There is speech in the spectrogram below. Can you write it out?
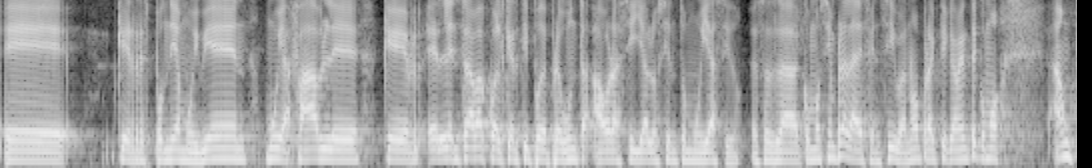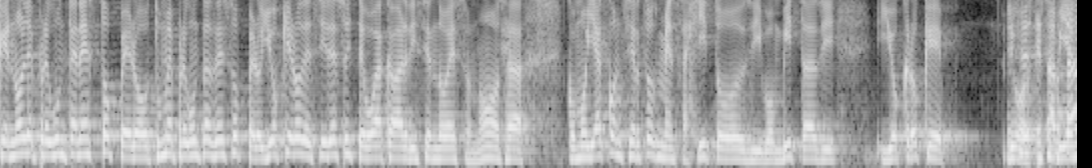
eh, que respondía muy bien, muy afable, que le entraba cualquier tipo de pregunta. Ahora sí ya lo siento muy ácido. Esa es la, como siempre, la defensiva, ¿no? Prácticamente como, aunque no le pregunten esto, pero tú me preguntas eso, pero yo quiero decir eso y te voy a acabar diciendo eso, ¿no? O sea, como ya con ciertos mensajitos y bombitas y, y yo creo que digo, es está bien.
